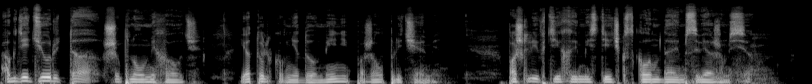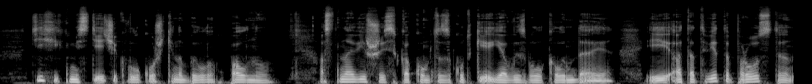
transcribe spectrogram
«А где тюрь-то?» — шепнул Михалыч. Я только в недоумении пожал плечами. «Пошли в тихое местечко с Колымдаем свяжемся». Тихих местечек в Лукошкино было полно. Остановившись в каком-то закутке, я вызвал Колымдая, и от ответа просто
